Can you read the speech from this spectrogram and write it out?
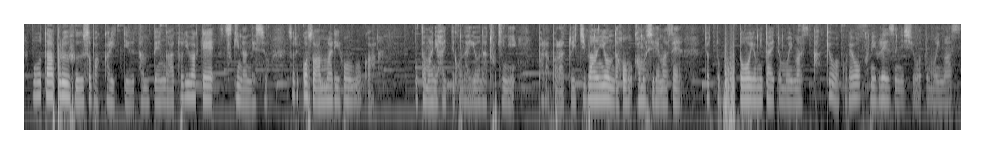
「ウォータープルーフ嘘ばっかり」っていう短編がとりわけ好きなんですよ。それこそあんまり本が頭に入ってこないような時にパラパラと一番読んだ本かもしれません。ちょっと冒頭を読みたいと思います。あ今日はこれを紙フレーズにしようと思います。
